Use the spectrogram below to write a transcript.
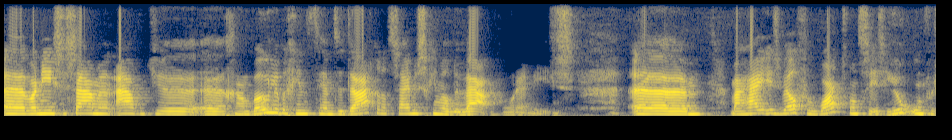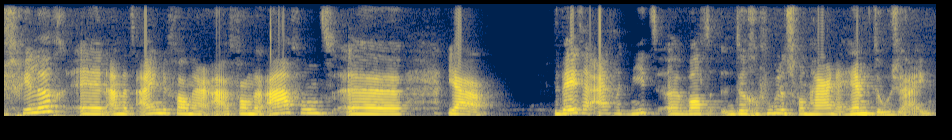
Uh, wanneer ze samen een avondje uh, gaan bolen, begint het hem te dagen dat zij misschien wel de ware voor hem is. Uh, maar hij is wel verward, want ze is heel onverschillig. En aan het einde van, haar, van de avond uh, ja, weet hij eigenlijk niet wat de gevoelens van haar naar hem toe zijn.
